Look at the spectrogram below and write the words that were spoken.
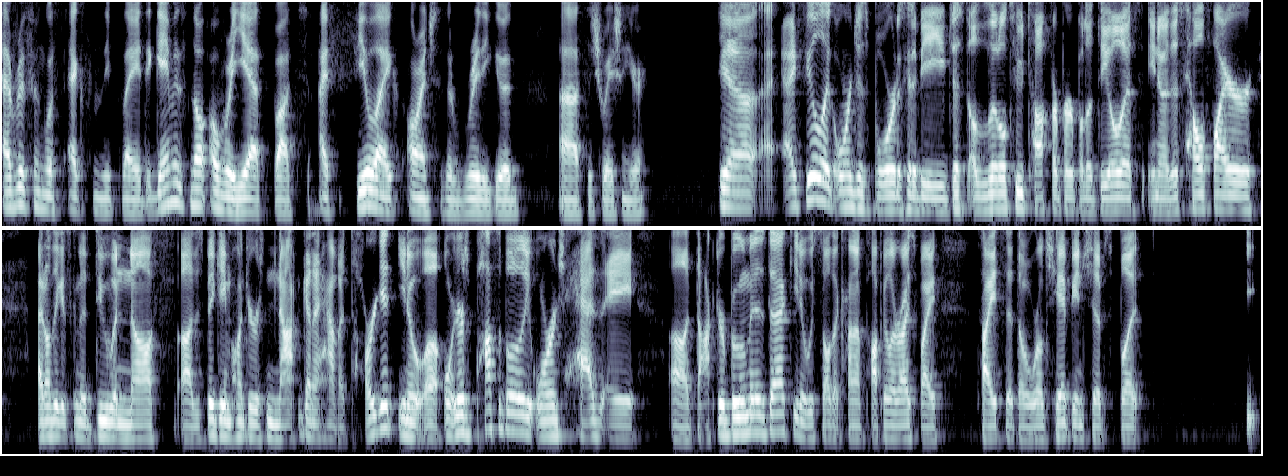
everything was excellently played. The game is not over yet, but I feel like Orange has a really good uh, situation here. Yeah, I feel like Orange's board is going to be just a little too tough for Purple to deal with. You know, this Hellfire, I don't think it's going to do enough. Uh, this big game hunter is not going to have a target. You know, uh, or there's a possibility Orange has a uh, Doctor Boom in his deck. You know, we saw that kind of popularized by Thijs at the World Championships, but he,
